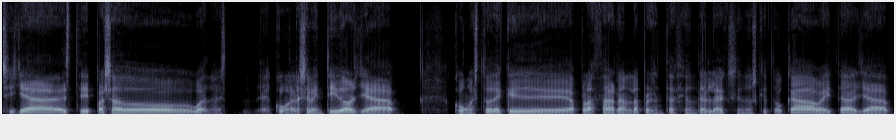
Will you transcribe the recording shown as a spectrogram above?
si ya este pasado, bueno, eh, con el S22 ya con esto de que aplazaran la presentación del Exynos que tocaba y tal, ya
